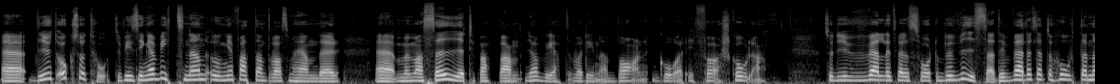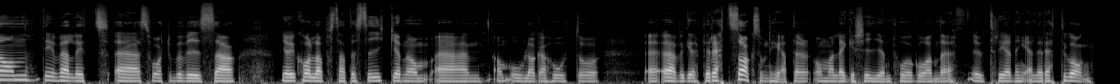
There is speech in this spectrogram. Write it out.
Eh, det är ju också ett hot. Det finns inga vittnen, ungen fattar inte vad som händer, eh, men man säger till pappan, jag vet var dina barn går i förskola. Så det är väldigt, väldigt svårt att bevisa. Det är väldigt lätt att hota någon, det är väldigt eh, svårt att bevisa. Jag har ju kollat på statistiken om, eh, om olaga hot och eh, övergrepp i rättssak som det heter, om man lägger sig i en pågående utredning eller rättegång.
